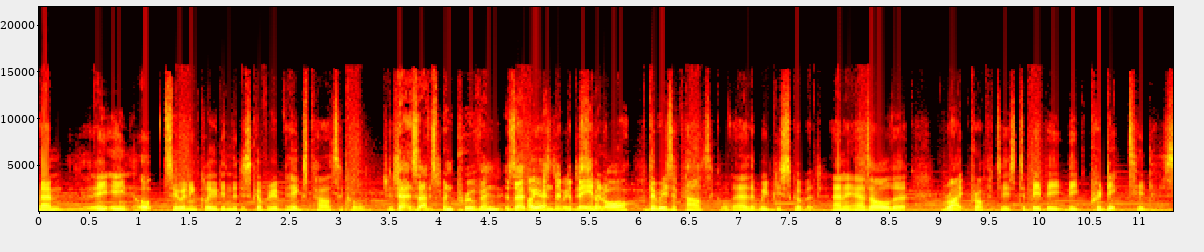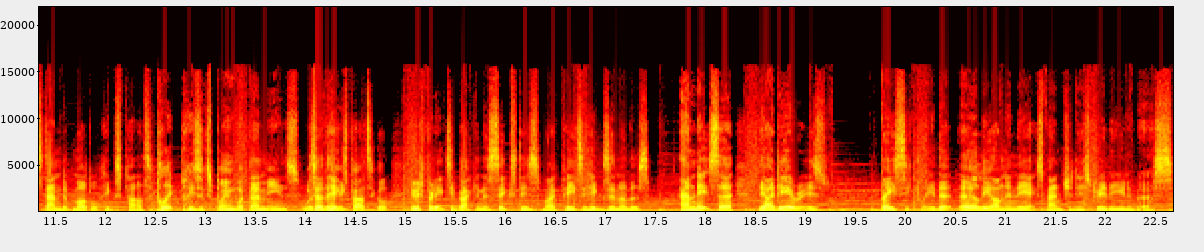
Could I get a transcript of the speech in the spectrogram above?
Um, in, up to and including the discovery of the Higgs particle. Just that, that's been proven? Is that oh, yes, debate at all? There is a particle there that we've discovered, and it has all the right properties to be the, the predicted standard model Higgs particle. Please, please explain what that um, means. so the Higgs particle, it was predicted back in the 60s by Peter Higgs and others, and it's uh, the idea is basically that early on in the expansion history of the universe,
